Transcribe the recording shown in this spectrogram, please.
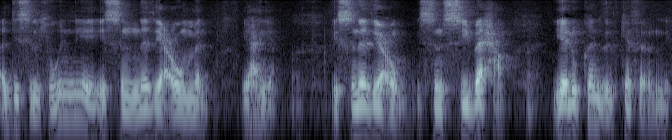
أديس لك ويني يسن ذي عما يعني يسن ذي عم يسن السباحة. يا لو كان ذا الكافر ني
